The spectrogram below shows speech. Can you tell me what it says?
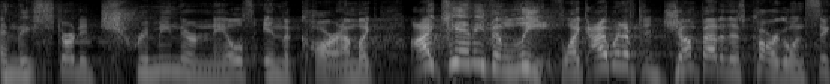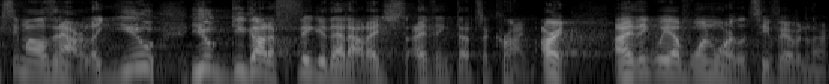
and they started trimming their nails in the car. And I'm like, I can't even leave. Like I would have to jump out of this car going 60 miles an hour. Like you, you, you got to figure that out. I just, I think that's a crime. All right, I think we have one more. Let's see if we have another.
